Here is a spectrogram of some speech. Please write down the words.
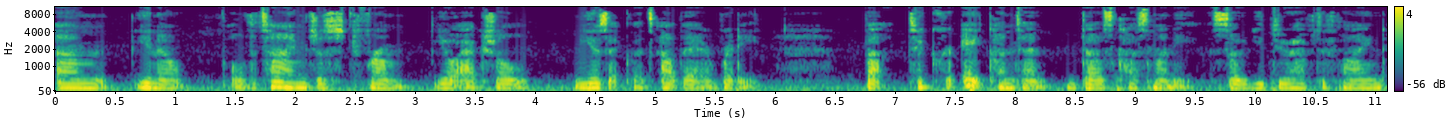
um, you know, all the time just from your actual music that's out there already. But to create content does cost money. So you do have to find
